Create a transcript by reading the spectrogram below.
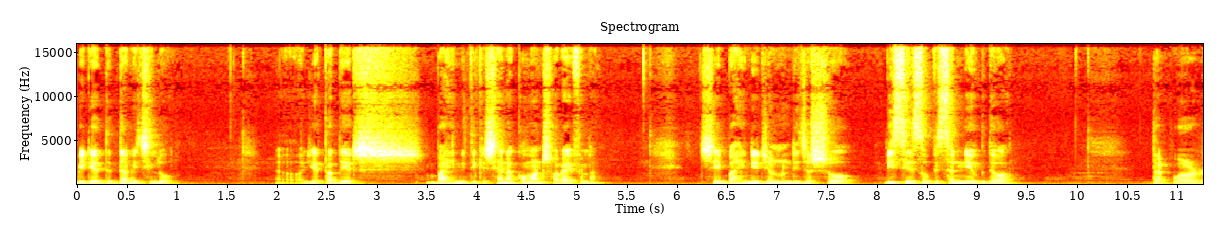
বিডিআরদের দাবি ছিল যে তাদের বাহিনী থেকে সেনা কমান্ড সরাই ফেলা। সেই বাহিনীর জন্য নিজস্ব বিসিএস অফিসার নিয়োগ দেওয়া। তারপর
